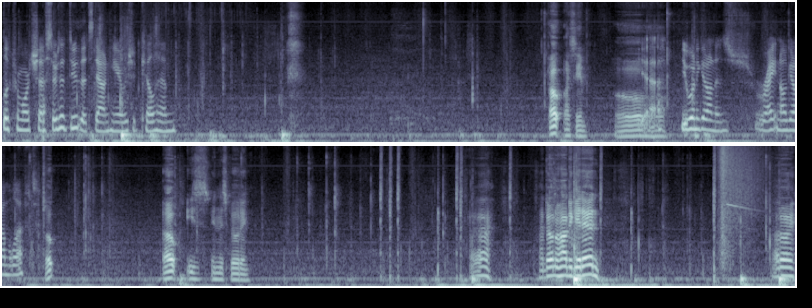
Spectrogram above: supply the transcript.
Look for more chests. There's a dude that's down here. We should kill him. Oh, I see him. Oh. Yeah. You want to get on his right, and I'll get on the left. Oh, he's in this building. Ah, I don't know how to get in. How do I?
